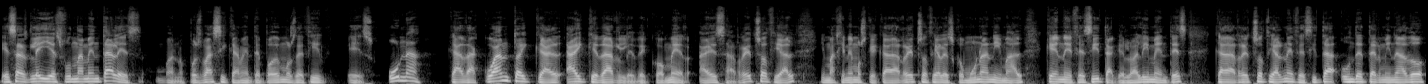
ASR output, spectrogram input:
Esas leyes fundamentales, bueno, pues básicamente podemos decir es una cada cuánto hay que, hay que darle de comer a esa red social, imaginemos que cada red social es como un animal que necesita que lo alimentes, cada red social necesita un determinado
